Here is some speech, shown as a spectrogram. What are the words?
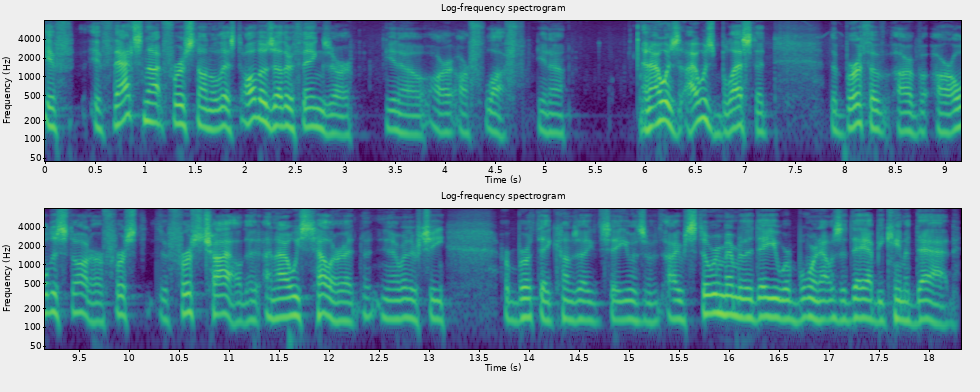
If if that's not first on the list, all those other things are you know are are fluff. You know, and I was I was blessed at the birth of our, our oldest daughter, our first the first child, and I always tell her, at, you know, whether she her birthday comes, I say it was. I still remember the day you were born. That was the day I became a dad.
